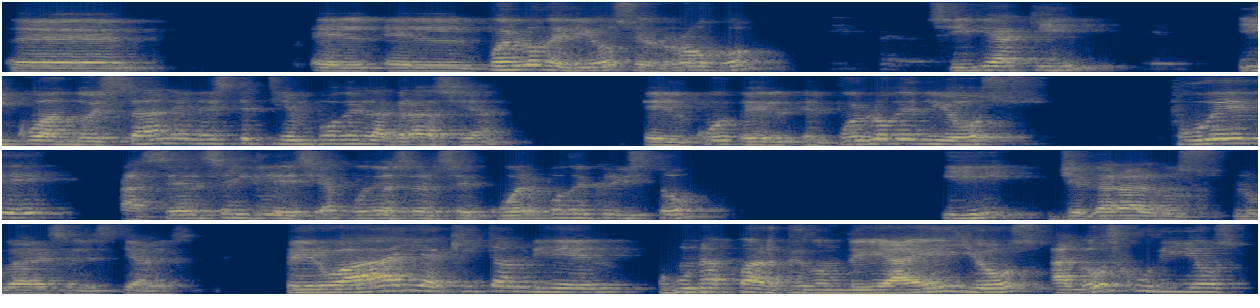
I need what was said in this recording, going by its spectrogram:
El, el, pueblo de Dios, el rojo, sigue aquí y cuando están en este tiempo de la gracia, el, pueblo de Dios puede hacerse iglesia, puede hacerse cuerpo de Cristo y llegar a los lugares celestiales. Pero hay aquí también una parte donde a ellos, a los judíos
